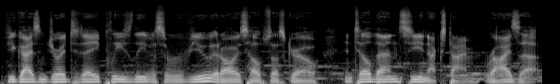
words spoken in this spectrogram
If you guys enjoyed today, please leave us a review. It always helps us grow. Until then, see you next time. Rise up.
